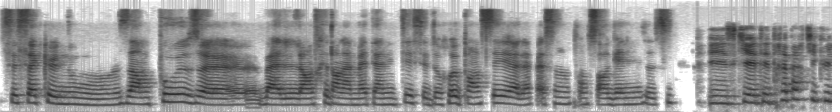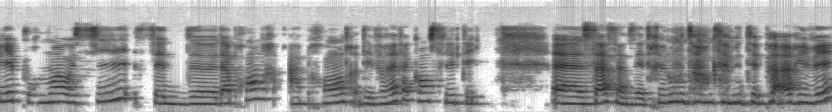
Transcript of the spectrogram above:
c'est ça que nous impose euh, bah, l'entrée dans la maternité, c'est de repenser à la façon dont on s'organise aussi. Et ce qui a été très particulier pour moi aussi, c'est d'apprendre à prendre des vraies vacances l'été. Euh, ça, ça faisait très longtemps que ça m'était pas arrivé.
